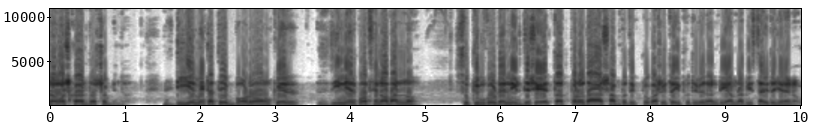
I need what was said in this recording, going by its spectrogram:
নমস্কার, দর্শকবৃন্দ। ডিএ মেটাতে বড় অঙ্কের ঋণের পথে নবান্ন। সুপ্রিম কোর্টের নির্দেশে তৎপরতা সাম্প্রতিক প্রকাশিত এই প্রতিবেদনটি আমরা বিস্তারিত জেনে নেব।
